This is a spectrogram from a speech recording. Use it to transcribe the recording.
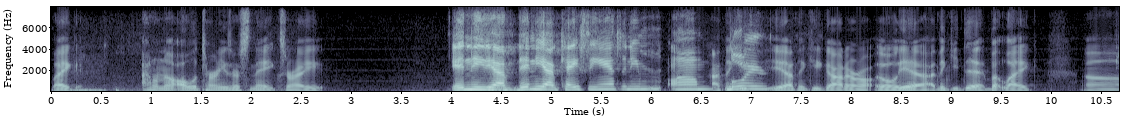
like I don't know, all attorneys are snakes, right? Didn't he have? Didn't he have Casey Anthony um I think lawyer? he, yeah, I think he got her. Oh yeah, I think he did. But like um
